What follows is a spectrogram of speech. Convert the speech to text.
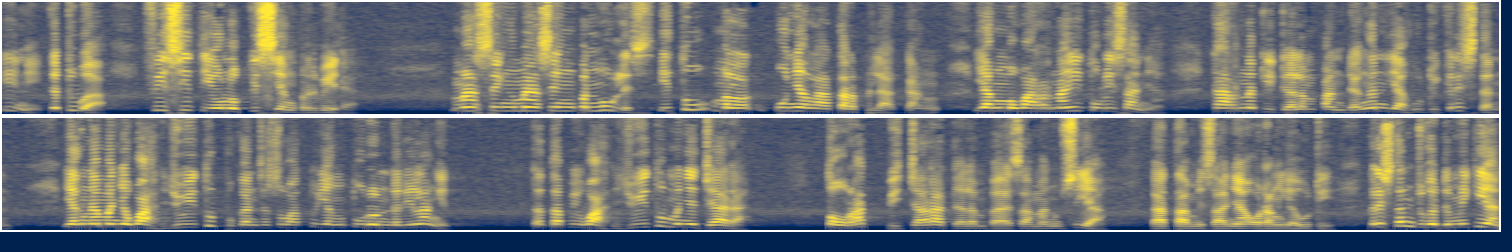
ini. Kedua, visi teologis yang berbeda. Masing-masing penulis itu punya latar belakang yang mewarnai tulisannya. Karena di dalam pandangan Yahudi Kristen, yang namanya wahyu itu bukan sesuatu yang turun dari langit. Tetapi wahyu itu menyejarah. Torat bicara dalam bahasa manusia Kata misalnya orang Yahudi. Kristen juga demikian.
